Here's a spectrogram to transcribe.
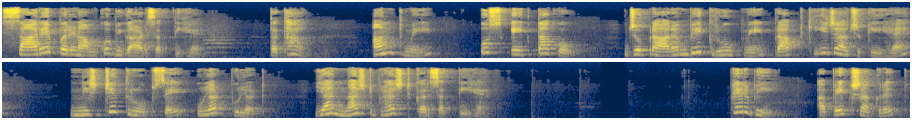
सारे परिणाम को बिगाड़ सकती है, तथा अंत में उस एकता को जो प्रारंभिक रूप में प्राप्त की जा चुकी है, निश्चित रूप से उलट पुलट या नष्ट भ्रष्ट कर सकती है। फिर भी अपेक्षाकृत,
